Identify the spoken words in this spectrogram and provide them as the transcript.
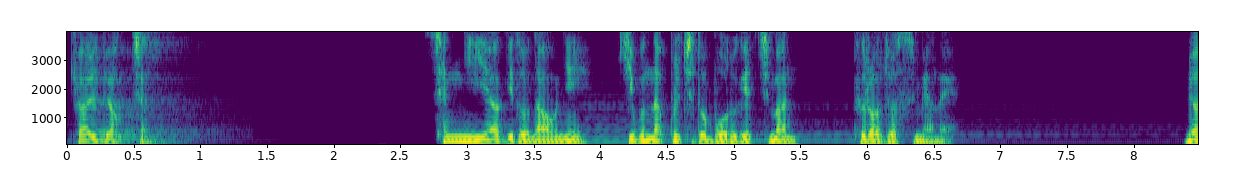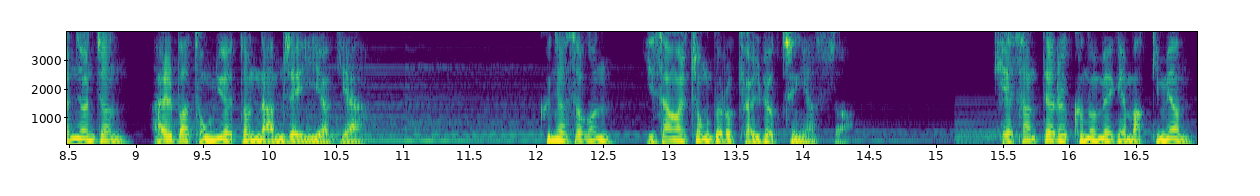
결벽증. 생리 이야기도 나오니 기분 나쁠지도 모르겠지만 들어줬으면 해. 몇 년 전 알바 동료였던 남자의 이야기야. 그 녀석은 이상할 정도로 결벽증이었어. 계산대를 그놈에게 맡기면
